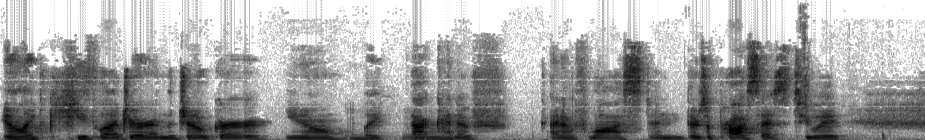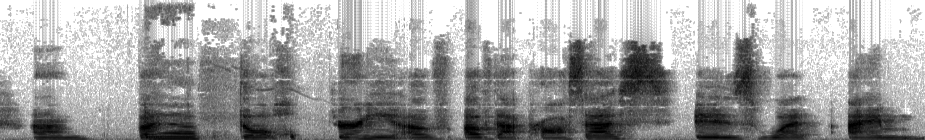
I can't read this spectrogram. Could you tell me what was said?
you know like heath ledger and the joker you know like that kind of kind of lost and there's a process to it um but Yeah. the whole journey of of that process is what i'm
